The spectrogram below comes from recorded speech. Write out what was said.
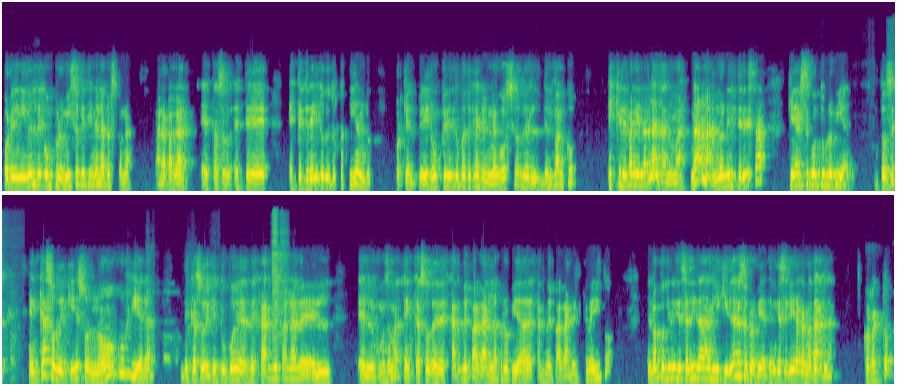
por el nivel de compromiso que tiene la persona para pagar este, este crédito que tú estás pidiendo? Porque al pedir un crédito hipotecario, el negocio del, del banco es que le paguen la plata nomás, nada más, no le interesa quedarse con tu propiedad. Entonces, en caso de que eso no ocurriera, en caso de que tú puedes dejar de pagar el, el, ¿cómo se llama? En caso de dejar de pagar la propiedad, dejar de pagar el crédito, el banco tiene que salir a liquidar esa propiedad, tiene que salir a rematarla, ¿correcto?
